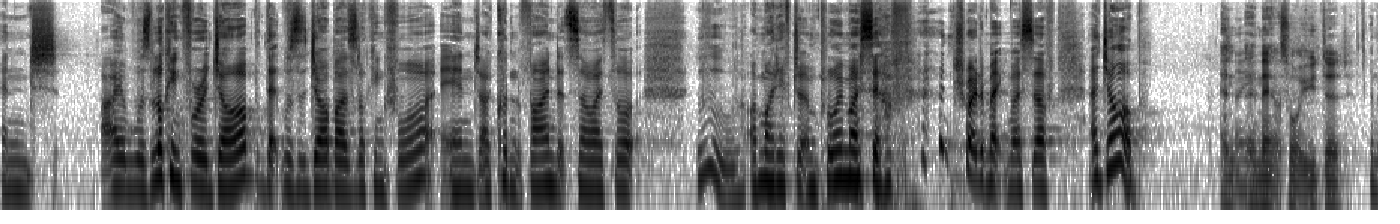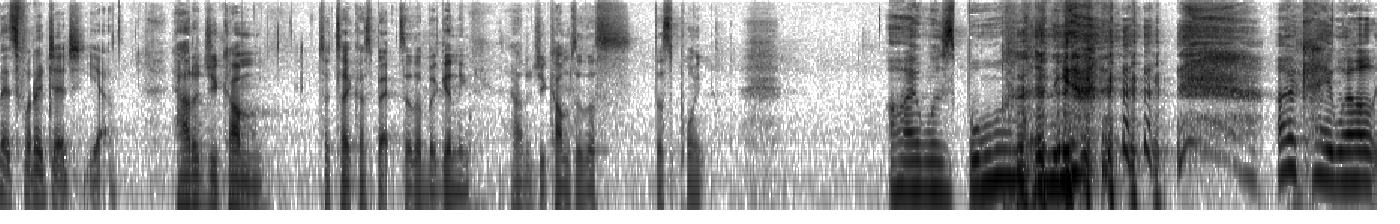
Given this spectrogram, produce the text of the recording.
and I was looking for a job. That was the job I was looking for, and I couldn't find it. So I thought, ooh, I might have to employ myself, try to make myself a job. And, So, and that's what you did. And that's what I did, yeah. How did you come to take us back to the beginning? How did you come to this this point? I was born in the. okay, well,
